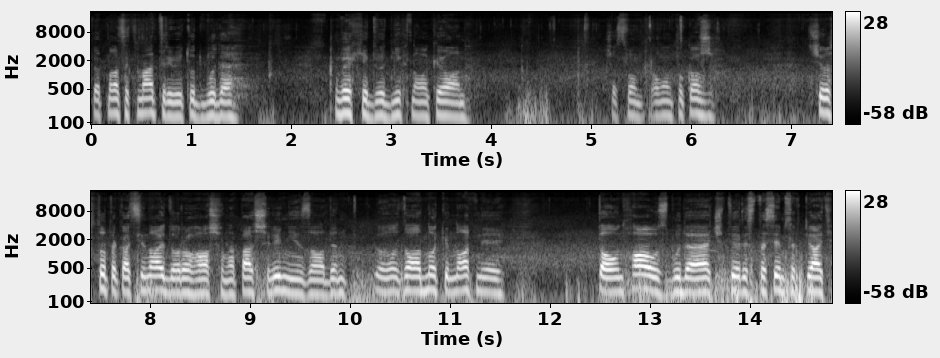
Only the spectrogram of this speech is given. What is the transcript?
15 метрів і тут буде вихід від них на океан. Зараз вам, вам покажу. Через то така ціна й дорога, що на першій лінії за один за однокімнатний таунхаус буде 475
